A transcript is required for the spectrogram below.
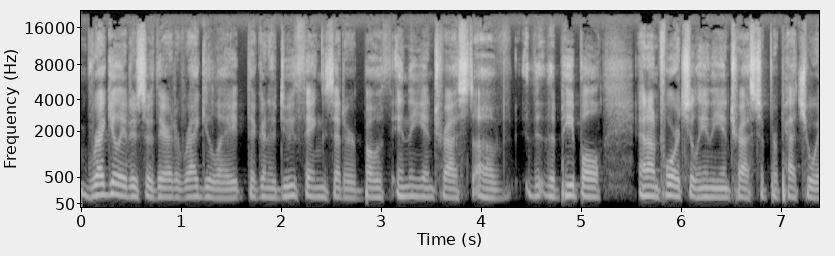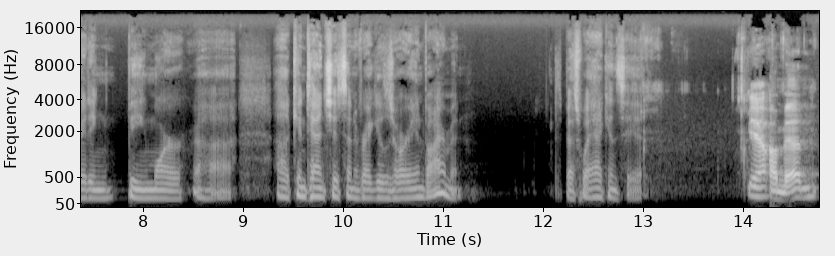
regulators are there to regulate. They're going to do things that are both in the interest of the, the people and, unfortunately, in the interest of perpetuating being more uh, uh, contentious in a regulatory environment. It's the best way I can see it. Yeah, Ahmed.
